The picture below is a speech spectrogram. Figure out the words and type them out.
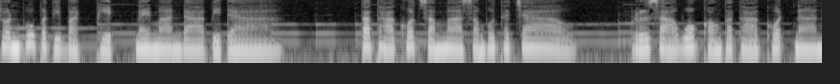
ชนผู้ปฏิบัติผิดในมารดาบิดา ตถาคตสัมมาสัมพุทธเจ้า หรือสาวกของตถาคตนั้น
